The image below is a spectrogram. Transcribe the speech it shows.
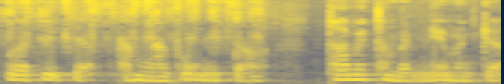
เพื่อที่จะทำงานพวกนี้ต่อ ถ้าไม่ทำแบบนี้มันจะ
